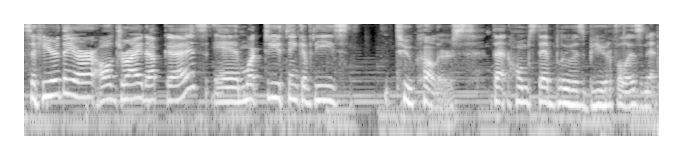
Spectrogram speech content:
So here they are all dried up, guys. And what do you think of these two colors? That homestead blue is beautiful, isn't it?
